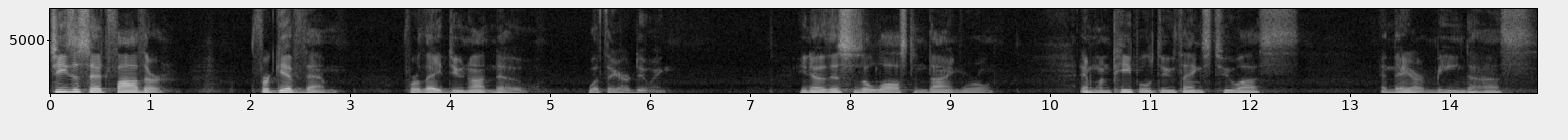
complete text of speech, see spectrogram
Jesus said, Father, forgive them, for they do not know what they are doing. You know, this is a lost and dying world. And when people do things to us and they are mean to us,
